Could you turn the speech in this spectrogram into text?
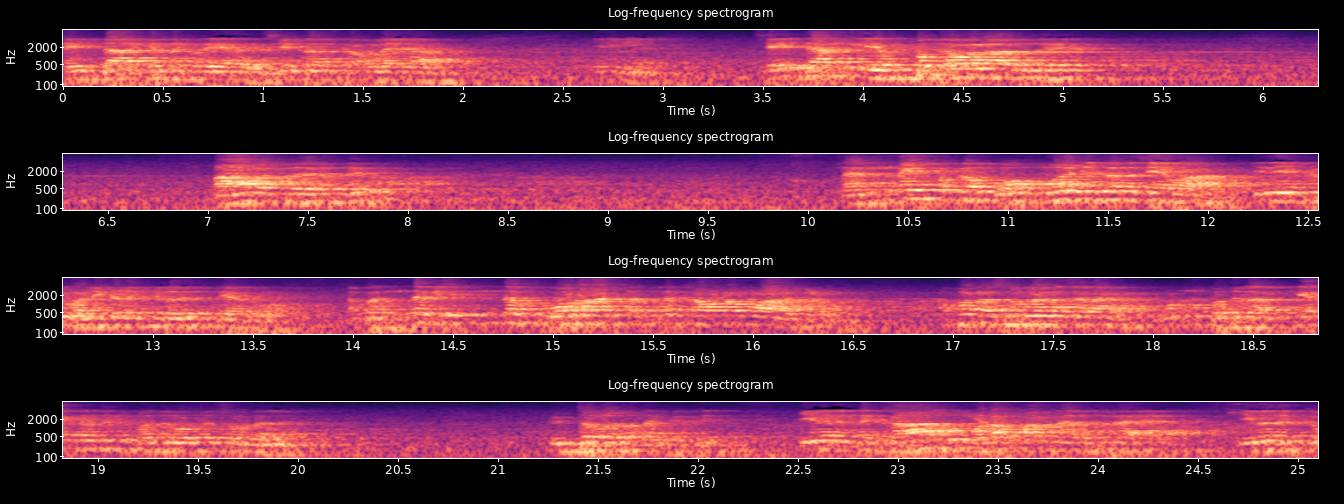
செய்தாருக்கு என்ன கிடையாது? செய்தாருக்கு கவலையா? இல்ல. செய்தாருக்கு எப்ப கவலை வருது? பாவத்துல இருந்து நன்மை பக்கம் முயற்சி என்ன செய்வான். இது எப்படி வழிகெடுக்கிறது? தேடுவோம் அப்ப இந்த இந்த போராட்டத்துல கவனமா இருக்கணும். அப்ப நான் சொல்ல சொல்றாங்க ஒண்ணு பதிலா கேட்டதுக்கு பதில் ஒண்ணு சொல்லல. யுத்தம் நடக்குது. இவர் இந்த கால் முடமான நேரத்துல இவருக்கு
